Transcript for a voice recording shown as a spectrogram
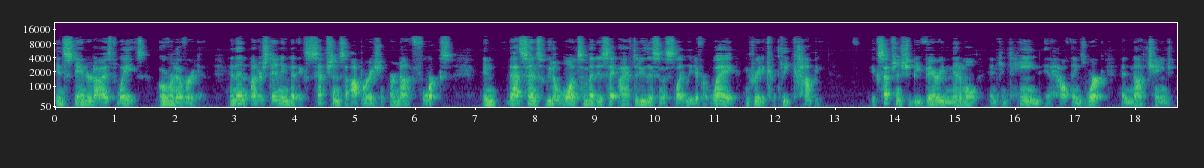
in standardized ways over and over again. And then understanding that exceptions to operation are not forks. In that sense, we don't want somebody to say, I have to do this in a slightly different way and create a complete copy. Exceptions should be very minimal and contained in how things work and not change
